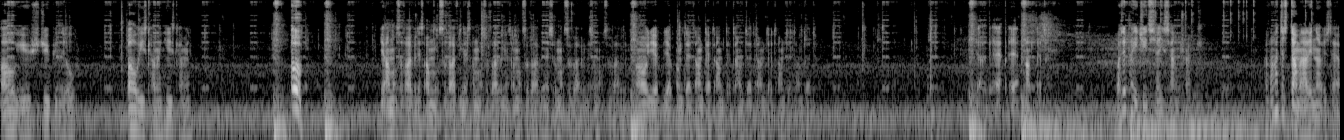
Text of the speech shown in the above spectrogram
Oh, you stupid little. Oh, he's coming, he's coming. Oh! Yeah, I'm not surviving this. I'm not surviving this. I'm not surviving this. I'm not surviving this. I'm not surviving this. I'm not surviving. Oh, yep, yep. I'm dead. I'm dead. I'm dead. I'm dead. I'm dead. I'm dead. I'm dead. Yeah, yeah, yeah. I'm dead. Why did it play GTA soundtrack? Am I just dumb and I didn't notice that?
